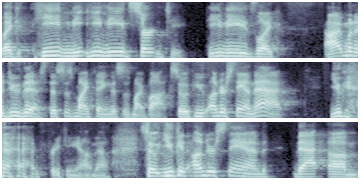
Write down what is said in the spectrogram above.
Like he he needs certainty he needs like, I'm going to do this. This is my thing. This is my box. So if you understand that, you can, I'm freaking out now. So you can understand that um,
